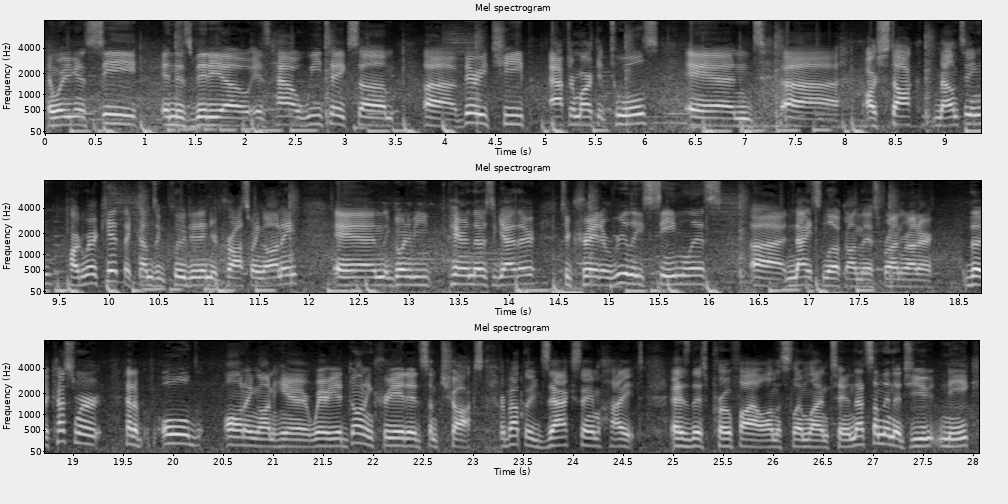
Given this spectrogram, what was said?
And what you're going to see in this video is how we take some uh, very cheap aftermarket tools and uh, our stock mounting hardware kit that comes included in your crosswing awning and going to be pairing those together to create a really seamless, uh, nice look on this front runner. The customer had an old awning on here where he had gone and created some chocks about the exact same height as this profile on the Slimline 2. And that's something that's unique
